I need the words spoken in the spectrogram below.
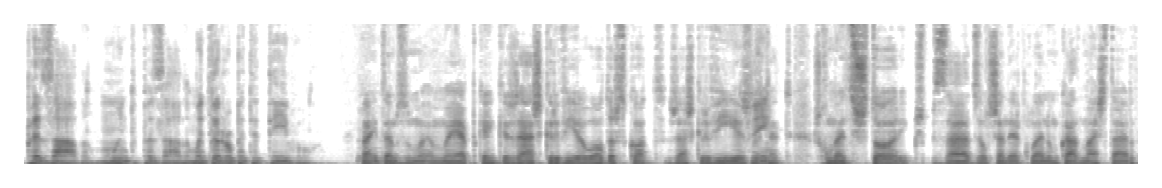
pesado, muito pesado, muito repetitivo. Bem, estamos numa uma época em que já escrevia o Walter Scott, já escrevia, portanto, os romances históricos pesados, Alexandre Herculano um bocado mais tarde,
